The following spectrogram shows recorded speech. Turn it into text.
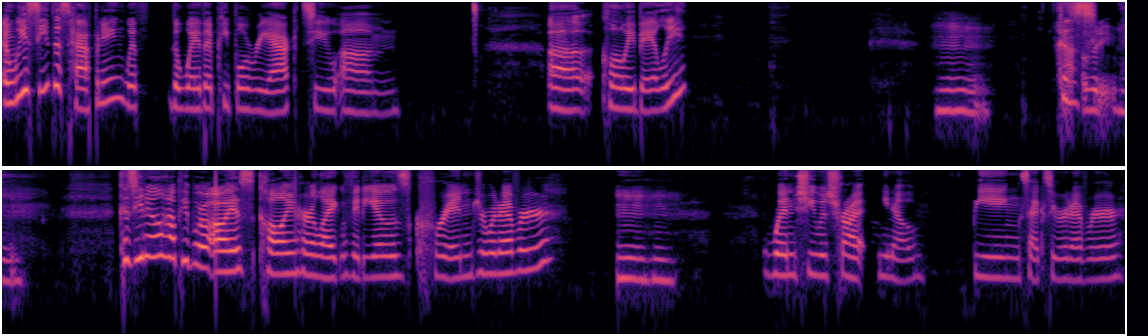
And we see this happening with the way that people react to um uh Chloe Bailey. Hmm. 'Cause- what you- hmm. because you know how people are always calling her like videos cringe or whatever Mm-hmm. when she was trying, you know, being sexy or whatever.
